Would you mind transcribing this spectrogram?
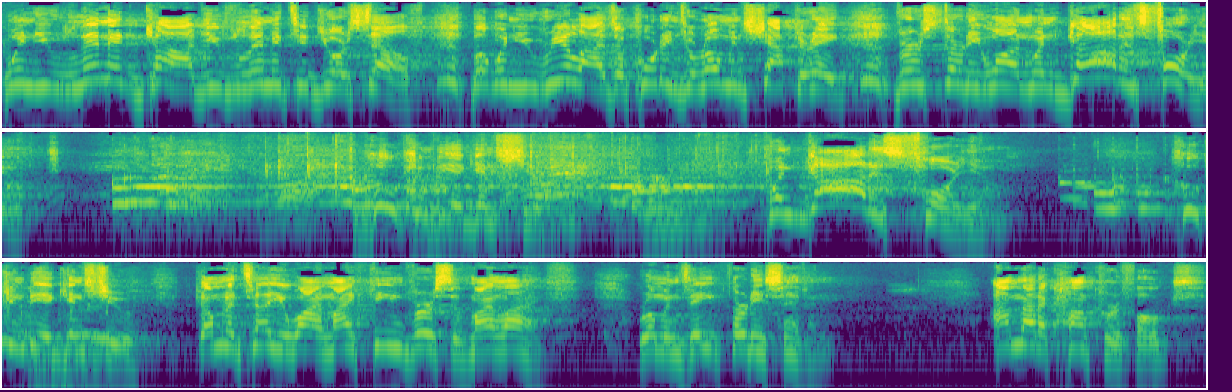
When you limit God, you've limited yourself. But when you realize, according to Romans chapter 8, verse 31, when God is for you, who can be against you? When God is for you, who can be against you? I'm going to tell you why. My theme verse of my life, Romans 8 37. I'm not a conqueror, folks.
